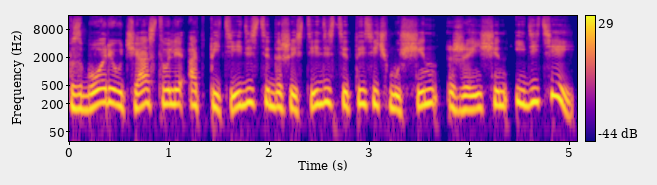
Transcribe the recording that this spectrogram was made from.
в сборе участвовали от 50 до 60 тысяч мужчин, женщин и детей.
